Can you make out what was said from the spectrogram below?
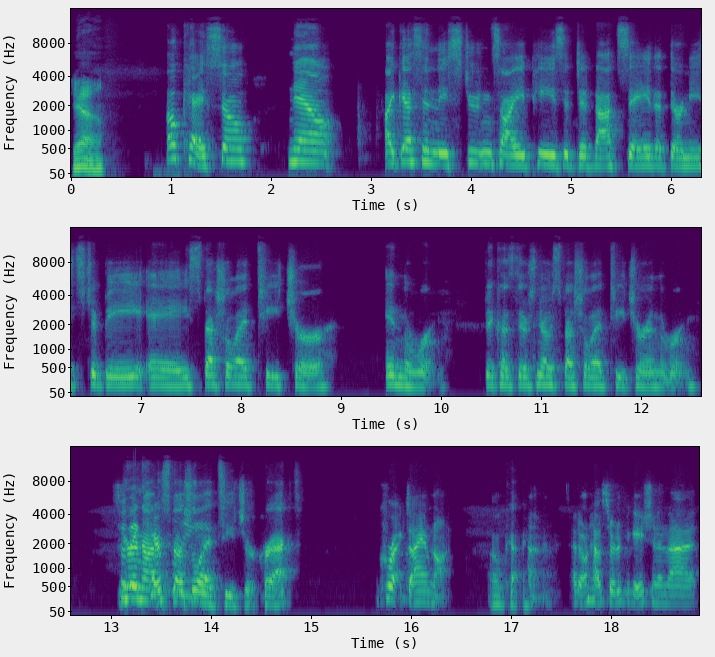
yeah. Okay so now i guess in these students ieps it did not say that there needs to be a special ed teacher in the room because there's no special ed teacher in the room so you're not a special ed teacher correct correct i am not okay um, I don't have certification in that.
